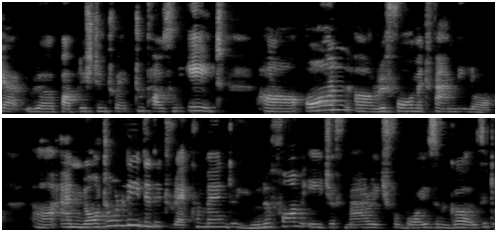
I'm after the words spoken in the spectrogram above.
uh published in 2008 uh, on reform at family law. Uh, and not only did it recommend a uniform age of marriage for boys and girls, it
